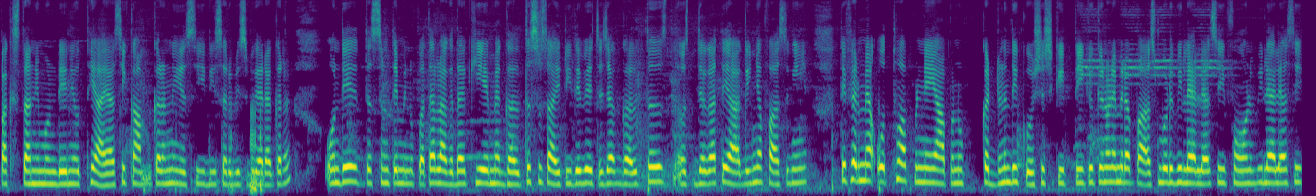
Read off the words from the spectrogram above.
ਪਾਕਿਸਤਾਨੀ ਮੁੰਡੇ ਨੇ ਉੱਥੇ ਆਇਆ ਸੀ ਕੰਮ ਕਰਨ ਏ ਸੀ ਦੀ ਸਰਵਿਸ ਵਗੈਰਾ ਕਰਨ। ਉਹਦੇ ਦੱਸਣ ਤੇ ਮੈਨੂੰ ਪਤਾ ਲੱਗਦਾ ਕਿ ਇਹ ਮੈਂ ਗਲਤ ਸੁਸਾਇਟੀ ਦੇ ਵਿੱਚ ਜਾਂ ਗਲਤ ਜਗ੍ਹਾ ਤੇ ਆ ਗਈ ਹਾਂ ਫਸ ਗਈ ਹਾਂ। ਅਤੇ ਫਿਰ ਮੈਂ ਉੱਥੋਂ ਆਪਣੇ ਆਪ ਨੂੰ ਕੱਢਣ ਦੀ ਕੋਸ਼ਿਸ਼ ਕੀਤੀ ਕਿਉਂਕਿ ਉਹਨਾਂ ਨੇ ਮੇਰਾ ਪਾਸਪੋਰਟ ਵੀ ਲੈ ਲਿਆ ਸੀ ਫੋਨ ਵੀ ਲੈ ਲਿਆ ਸੀ।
